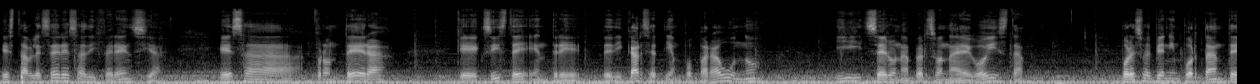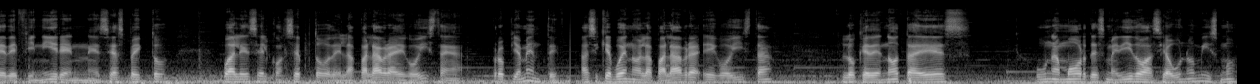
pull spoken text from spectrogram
establecer esa diferencia, esa frontera que existe entre dedicarse tiempo para uno y ser una persona egoísta. Por eso es bien importante definir en ese aspecto cuál es el concepto de la palabra egoísta propiamente. Así que bueno, la palabra egoísta lo que denota es un amor desmedido hacia uno mismo,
